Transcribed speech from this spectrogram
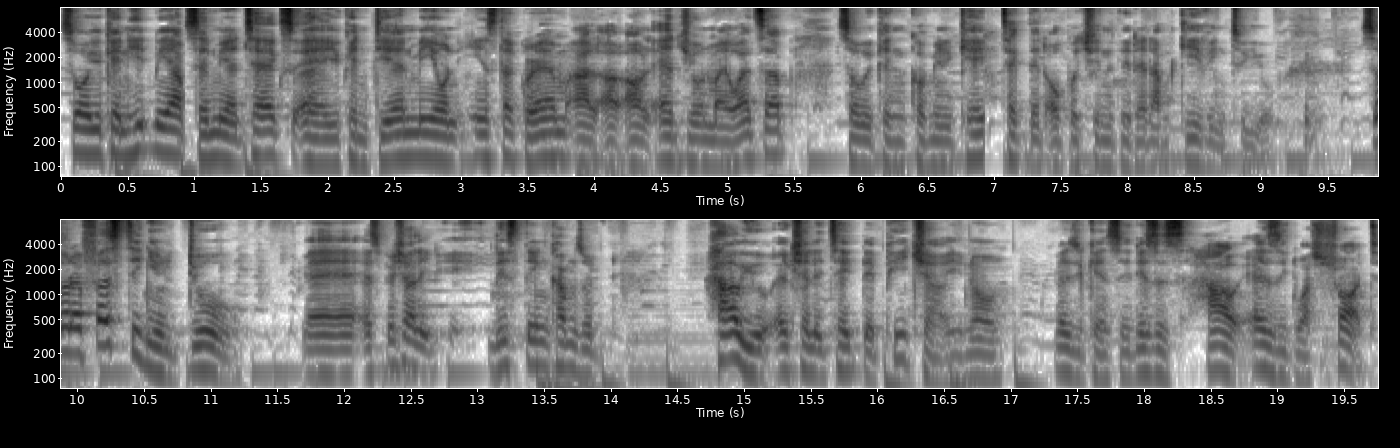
So you can hit me up send me a text uh, you can dm me on instagram I'll, I'll, I'll add you on my whatsapp so we can communicate take that opportunity that i'm giving to you so the first thing you do uh, especially this thing comes with how you actually take the picture you know as you can see this is how as it was shot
